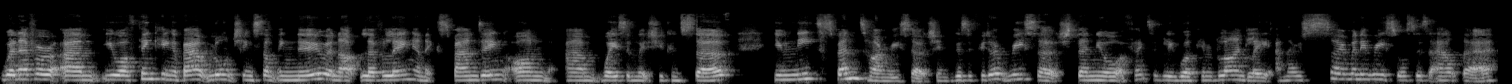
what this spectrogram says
Whenever um, you are thinking about launching something new and up leveling and expanding on um, ways in which you can serve, you need to spend time researching because if you don't research, then you're effectively working blindly. And there are so many resources out there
